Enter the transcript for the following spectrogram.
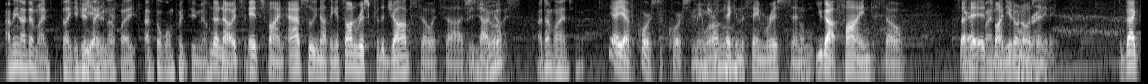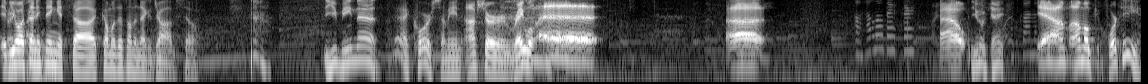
I mean, I don't mind. Like, if you're Yeah, saving yeah. up, I I've got 1.2 mil. no, so no, it's it's fine. Absolutely nothing. It's on risk for the job, so it's uh, it's Are just how it goes. I don't mind. Yeah, yeah, of course, of course. I mean, we're all taking the same risks, and you got fined, so it's, uh, it's fine. like you don't owe us grand. anything. In fact, if Right, you owe us I will- anything, it's uh, come with us on the next job. So Do you mean that? yeah, of course. I mean, I'm sure Ray will. Uh, uh, ow. You okay? Yeah, I'm I'm okay. 4T.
